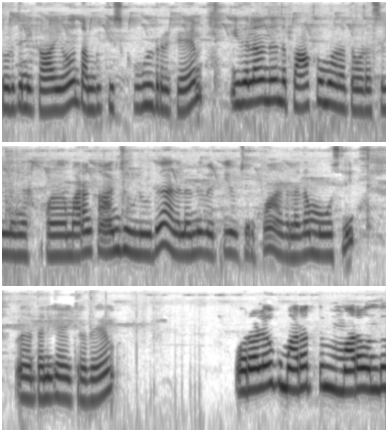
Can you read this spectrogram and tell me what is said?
சுடுதண்ணி காயும். தம்பிக்கு ஸ்கூல் இருக்குது இதெல்லாம் வந்து இந்த பாக்கு மரத்தோட சில்லுங்க. மரம் காஞ்சி விழுவுது அதில் வந்து வெட்டி வச்சுருப்போம். அதில் தான் மோஸ்ட்லி தண்ணி வைக்கிறது ஓரளவுக்கு மரத்து மரம் வந்து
